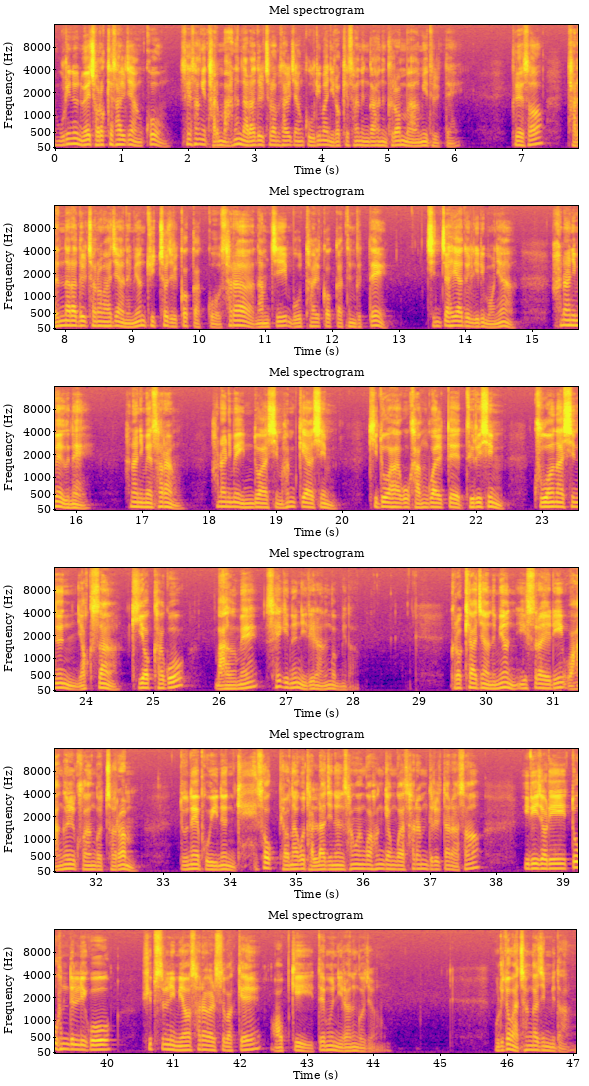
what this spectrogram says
우리는 왜 저렇게 살지 않고 세상의 다른 많은 나라들처럼 살지 않고 우리만 이렇게 사는가 하는 그런 마음이 들 때 그래서 다른 나라들처럼 하지 않으면 뒤처질 것 같고 살아남지 못할 것 같은 그때 진짜 해야 될 일이 뭐냐? 하나님의 은혜, 하나님의 사랑, 하나님의 인도하심, 함께하심, 기도하고 간구할 때 들으심, 구원하시는 역사 기억하고 마음에 새기는 일이라는 겁니다. 그렇게 하지 않으면 이스라엘이 왕을 구한 것처럼 눈에 보이는 계속 변하고 달라지는 상황과 환경과 사람들을 따라서 이리저리 또 흔들리고 휩쓸리며 살아갈 수밖에 없기 때문이라는 거죠. 우리도 마찬가지입니다.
